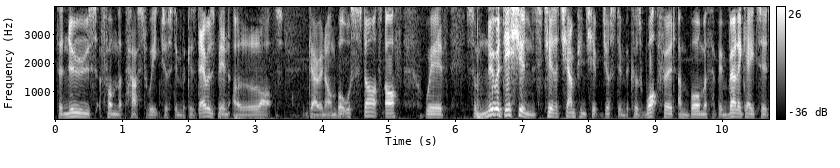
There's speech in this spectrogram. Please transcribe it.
the news from the past week, Justin, because there has been a lot going on. But we'll start off with some new additions to the Championship, Justin, because Watford and Bournemouth have been relegated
